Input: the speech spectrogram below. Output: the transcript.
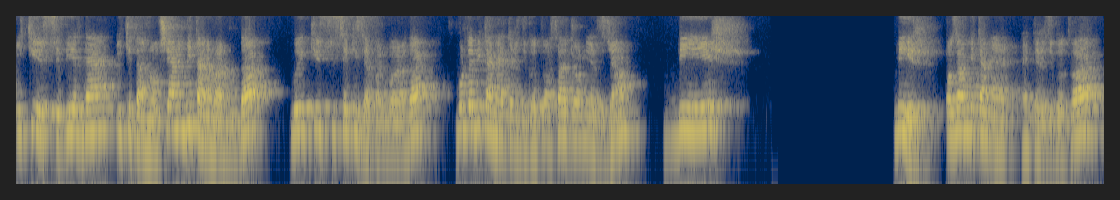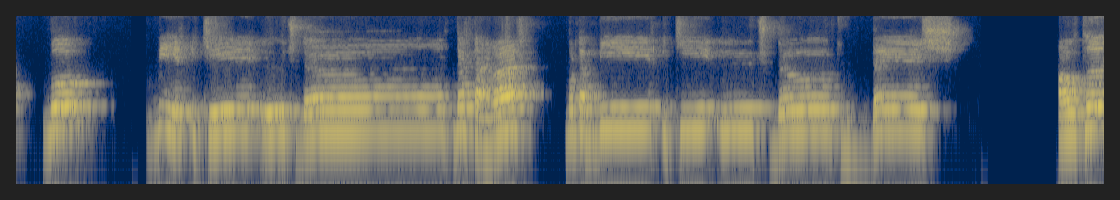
2 üssü birden iki tane olmuş. Yani bir tane var burada. Bu 2 üssü 8 yapar bu arada. Burada bir tane heterozigot var. Sadece onu yazacağım. 1 1. O zaman bir tane heterozigot var. Bu 1, 2, 3, 4, 4 tane var. Burada 1, 2, 3, 4, 5, 6,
